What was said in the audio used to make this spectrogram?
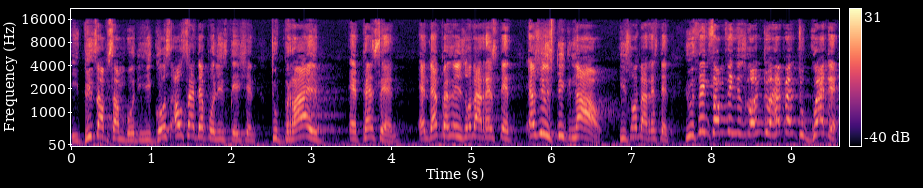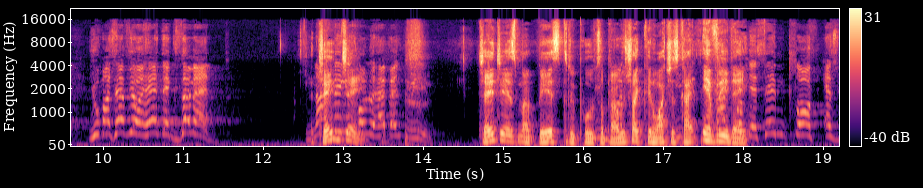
He beats up somebody, he goes outside the police station to bribe a person, and that person is not arrested. As we speak now, he's not arrested. You think something is going to happen to Gwede? You must have your head examined. Nothing is JJ. going to happen to him. JJ is my best repulsor, bro. I wish I can watch this guy every day. From the same cloth as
